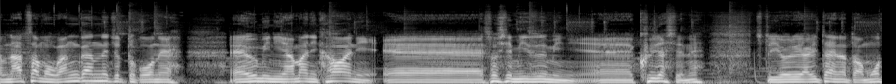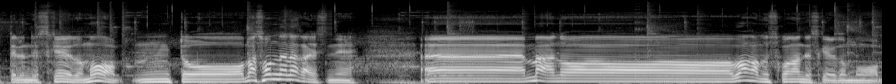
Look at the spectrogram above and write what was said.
ー夏はもうガンガンね、ちょっとこうね、えー海に山に川に、えーそして湖に、えー繰り出してね、ちょっといろいろやりたいなとは思ってるんですけれども、うんと、まあそんな中ですね、えまああのー我が息子なんですけれども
